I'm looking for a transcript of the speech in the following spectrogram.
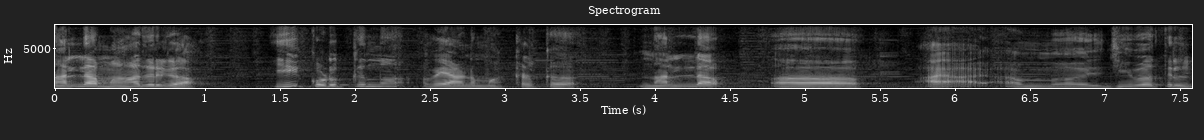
നല്ല മാതൃക ഈ കൊടുക്കുന്നവയാണ് മക്കൾക്ക് നല്ല ജീവിതത്തിൽ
